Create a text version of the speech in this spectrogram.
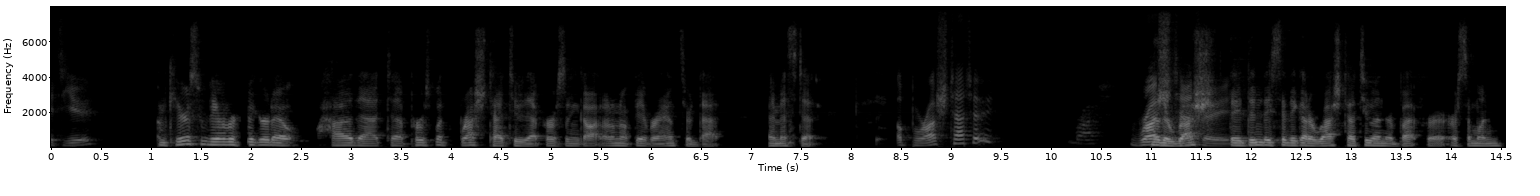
It's you. I'm curious if we ever figured out how that uh, person, what brush tattoo that person got. I don't know if they ever answered that. I missed it. A brush tattoo? Brush. Rush no, the tattoo. rush. They didn't they say they got a rush tattoo on their butt for or someone.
